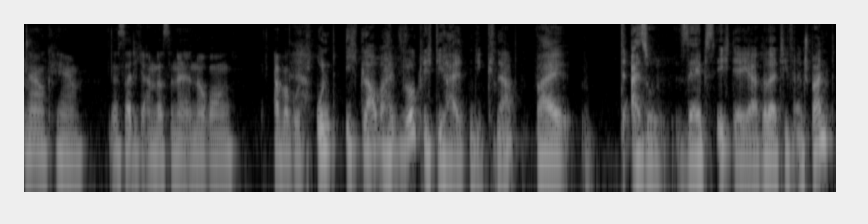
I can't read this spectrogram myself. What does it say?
Ja, okay. Das hatte ich anders in Erinnerung. Aber gut. Und ich glaube halt wirklich, die halten die knapp, weil, also selbst ich, der ja relativ entspannt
